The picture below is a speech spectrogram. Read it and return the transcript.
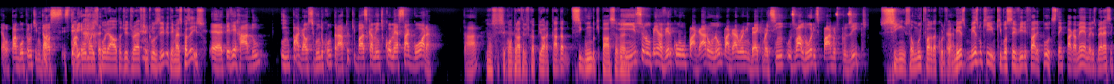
Ela pagou pelo time. Dallas Mas, esteve Pagou uma escolha alta de draft, inclusive, tem mais que fazer isso. É, teve errado em pagar o segundo contrato, que basicamente começa agora. Tá? Nossa, esse é. contrato ele fica pior a cada segundo que passa, velho. E isso não tem a ver com o pagar ou não pagar running back, mas sim os valores pagos pro Zeke. Sim, são muito fora da curva. É. Mesmo, mesmo que, que você vire e fale, putz, tem que pagar mesmo, eles merecem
